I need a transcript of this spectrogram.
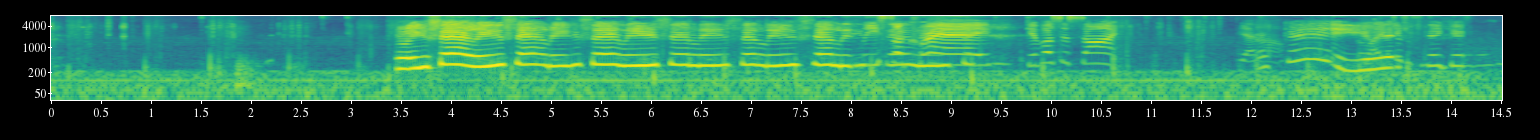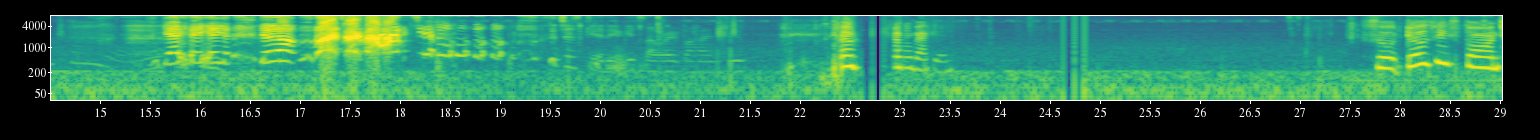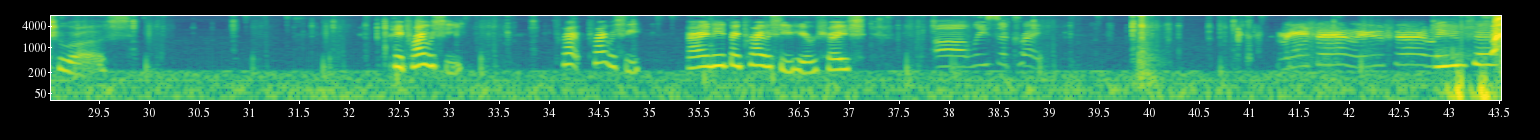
Lisa, Lisa, Lisa, Lisa, Lisa, Lisa, Lisa, Lisa Cray, give us a sign. Yeah, no. Okay, you just- get Yeah, yeah, yeah, yeah. Get out. Oh, it's right behind you. Just kidding. It's not right behind you. Okay, I'm going back in. So does respawn to us. Hey, privacy. Pri- privacy. I need my privacy here, Chase. Uh, Lisa Cray. Lisa, Lisa, Lisa.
